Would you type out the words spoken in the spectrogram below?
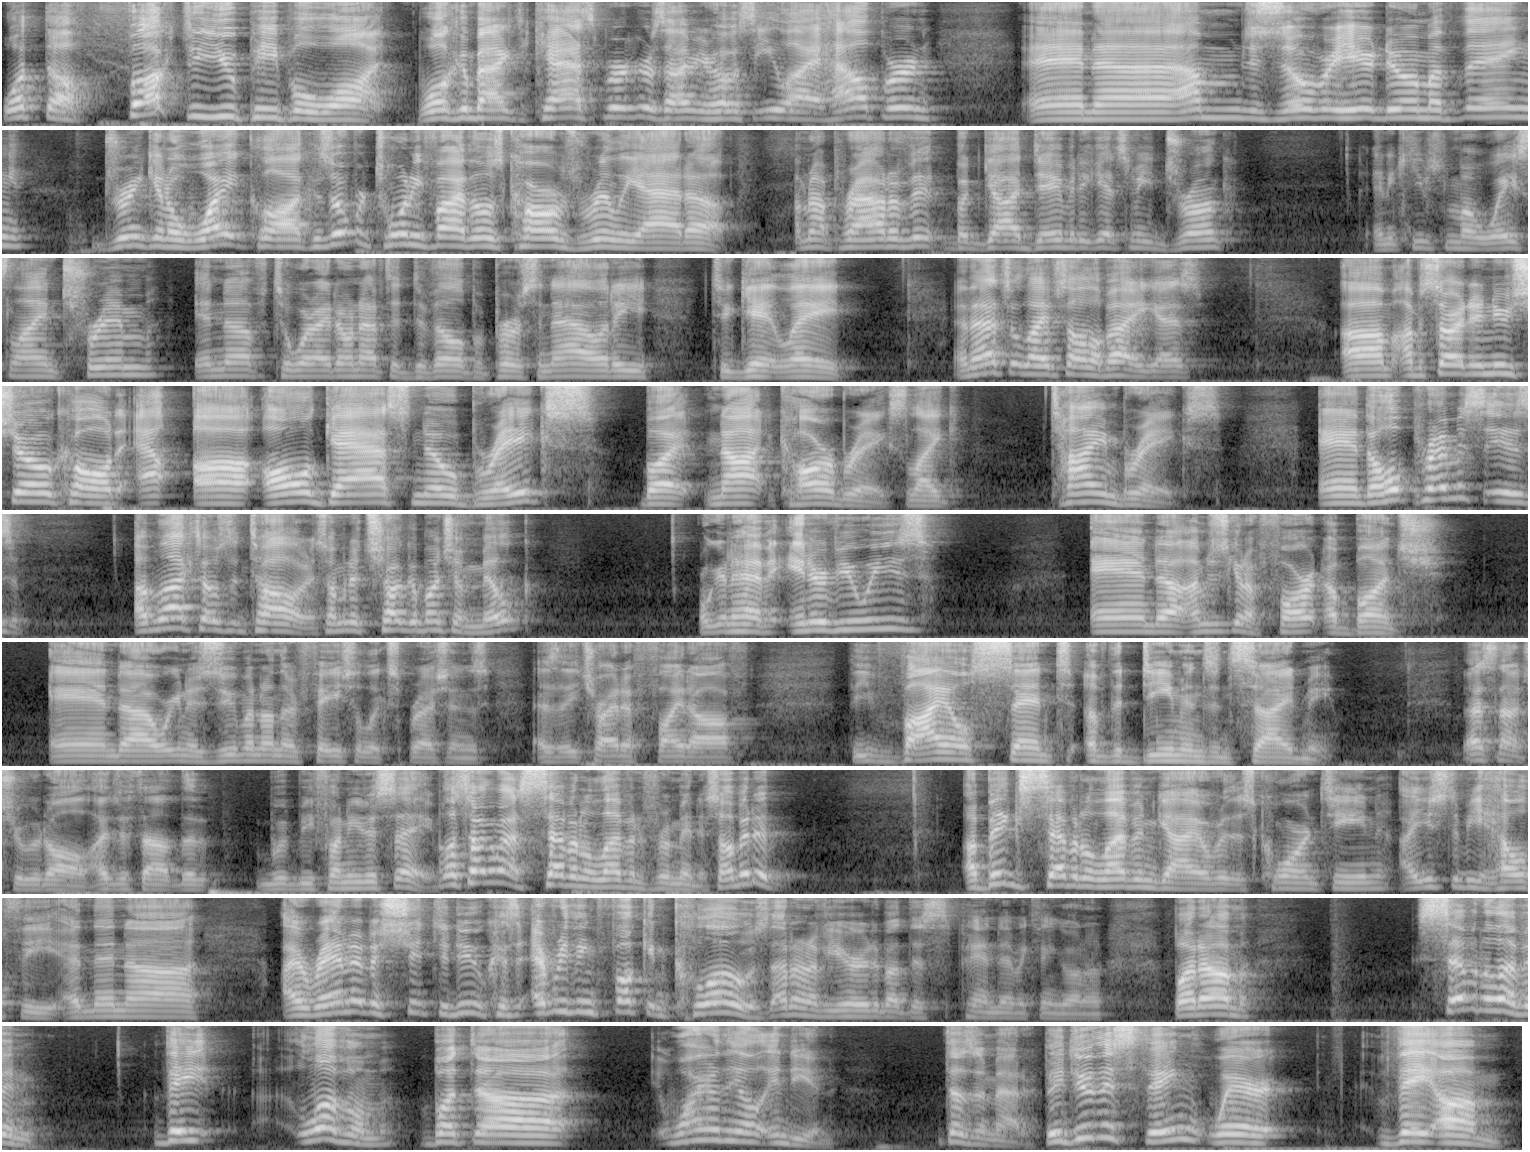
What the fuck do you people want? Welcome back to Casburgers. I'm your host, Eli Halpern, and uh, I'm just over here doing my thing, drinking a White Claw, because over 25, those carbs really add up. I'm not proud of it, but god damn it, it gets me drunk, and it keeps my waistline trim enough to where I don't have to develop a personality to get laid. And that's what life's all about, you guys. Um, I'm starting a new show called uh, All Gas, No Brakes, but not car brakes, like time brakes. And the whole premise is I'm lactose intolerant, so I'm gonna chug a bunch of milk. We're gonna have interviewees, and uh, I'm just gonna fart a bunch. And uh, we're gonna zoom in on their facial expressions as they try to fight off the vile scent of the demons inside me. That's not true at all. I just thought that would be funny to say. Let's talk about 7 Eleven for a minute. So I've been a, a big 7 Eleven guy over this quarantine. I used to be healthy, and then uh, I ran out of shit to do because everything fucking closed. I don't know if you heard about this pandemic thing going on, but um, 7-Eleven, they love them, but uh, why are they all Indian? Doesn't matter. They do this thing where they um,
